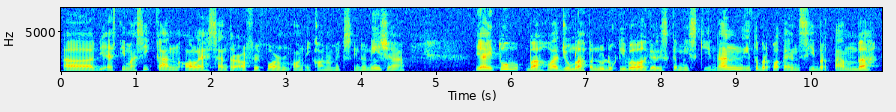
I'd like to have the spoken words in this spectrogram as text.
uh, diestimasikan oleh Center of Reform on Economics Indonesia yaitu bahwa jumlah penduduk di bawah garis kemiskinan itu berpotensi bertambah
